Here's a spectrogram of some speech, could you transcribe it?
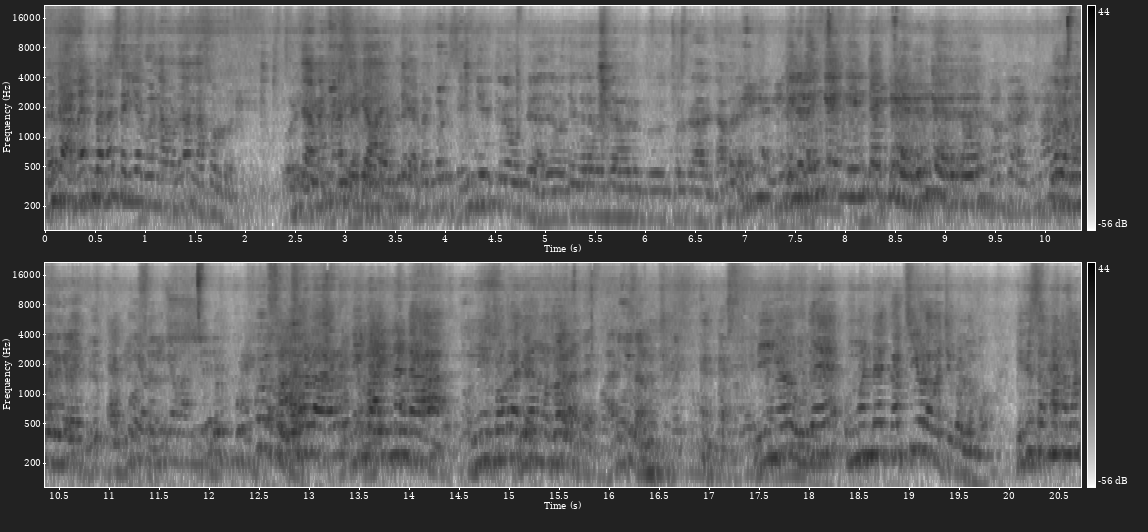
இந்த அமெண்ட்மெண்ட் செய்ய வேண்டாம் தான் நான் சொல்றேன். இந்த அமெண்ட்மெண்ட் செய்ய செஞ்சிருக்கிற ஒன்று அதை வந்து எங்களை வந்து அவர் சொல்றாரு தவிர நீங்க என்னடா நீ சொல்ற கேளுங்க சொல்றேன். அர்ஜுனா நீங்க உத உம்மண்ட கட்சியோட வச்சுக்கொள்ளுங்க. இது சம்பந்தமான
